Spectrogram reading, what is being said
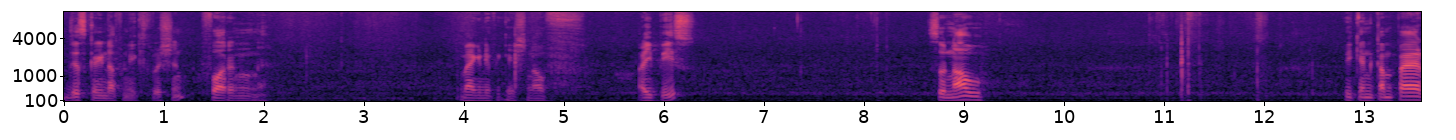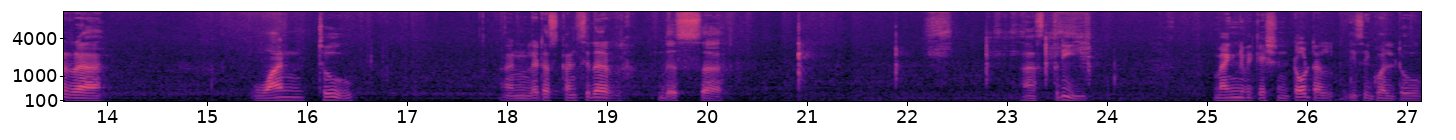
this kind of an expression for an magnification of eyepiece. So, now we can compare uh, 1, 2 and let us consider this uh, as 3 magnification total is equal to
